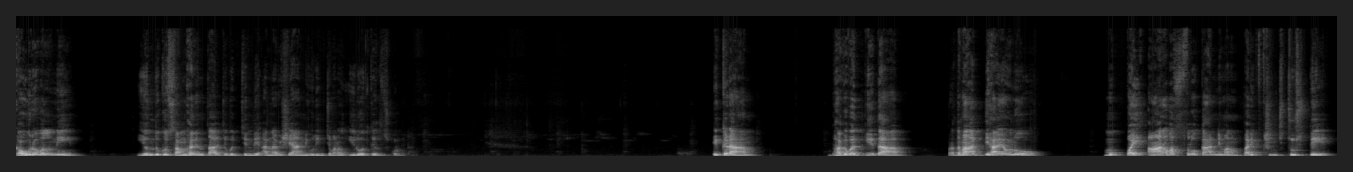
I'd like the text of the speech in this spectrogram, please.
కౌరవుల్ని ఎందుకు సంహరించాల్సి వచ్చింది అన్న విషయాన్ని గురించి మనం ఈరోజు తెలుసుకుంటాం. ఇక్కడ భగవద్గీత ప్రథమాధ్యాయంలో ముప్పై ఆరవ శ్లోకాన్ని మనం పరీక్షించి చూస్తే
